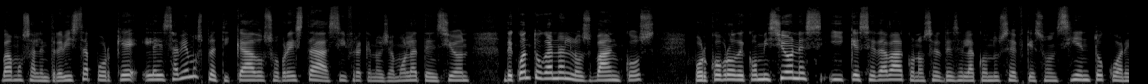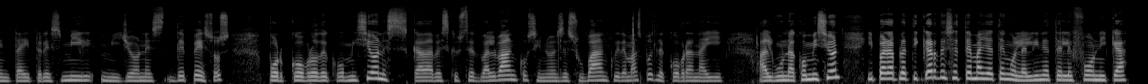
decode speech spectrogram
vamos a la entrevista porque les habíamos platicado sobre esta cifra que nos llamó la atención de cuánto ganan los bancos por cobro de comisiones y que se daba a conocer desde la Conducef que son 143 mil millones de pesos por cobro de comisiones. Cada vez que usted va al banco, si no es de su banco y demás, pues le cobran ahí alguna comisión. Y para platicar de ese tema ya tengo en la línea telefónica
